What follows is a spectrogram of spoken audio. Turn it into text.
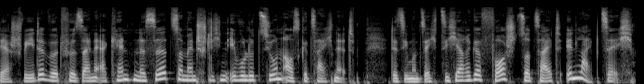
Der Schwede wird für seine Erkenntnisse zur menschlichen Evolution ausgezeichnet. Der 67-Jährige forscht zurzeit in Leipzig.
